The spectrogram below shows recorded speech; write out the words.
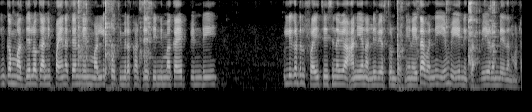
ఇంకా మధ్యలో కానీ పైన కానీ నేను మళ్ళీ కొత్తిమీర కట్ చేసి నిమ్మకాయ పిండి ఉల్లిగడ్డలు ఫ్రై చేసినవి ఆనియన్ అన్నీ వేస్తుంటారు నేనైతే అవన్నీ ఏం వేయనిక వేయడం లేదనమాట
